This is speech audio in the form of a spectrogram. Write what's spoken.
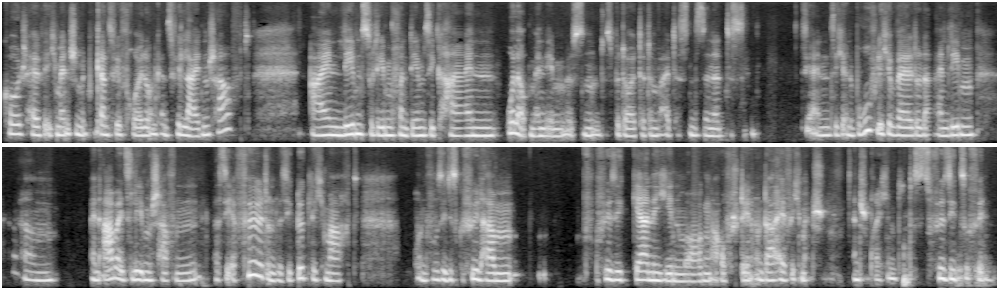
Coach helfe ich Menschen mit ganz viel Freude und ganz viel Leidenschaft, ein Leben zu leben, von dem sie keinen Urlaub mehr nehmen müssen. Das bedeutet im weitesten Sinne, dass sie einen, sich eine berufliche Welt oder ein Leben, ähm, ein Arbeitsleben schaffen, was sie erfüllt und was sie glücklich macht und wo sie das Gefühl haben, wofür sie gerne jeden Morgen aufstehen. Und da helfe ich Menschen entsprechend, das für sie zu finden.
